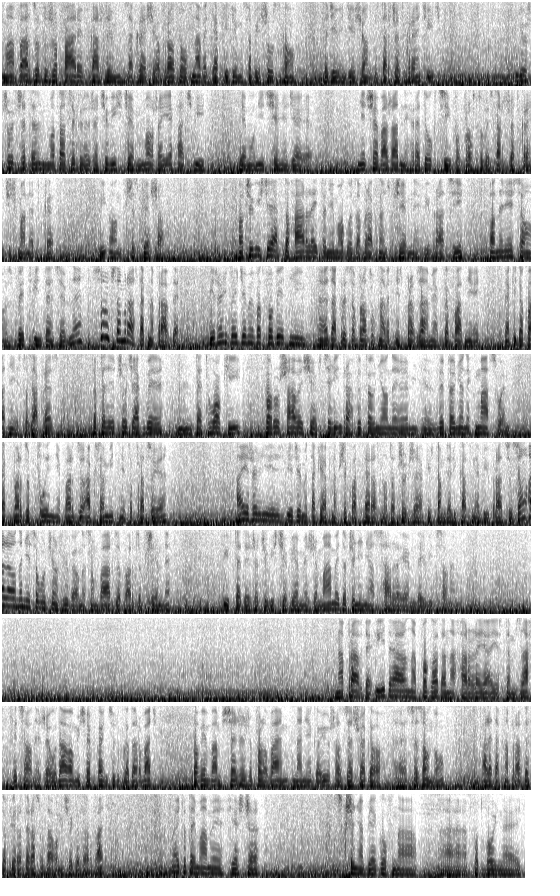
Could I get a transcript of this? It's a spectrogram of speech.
Ma bardzo dużo pary w każdym zakresie obrotów. Nawet jak jedziemy sobie szóstką do 90 wystarczy odkręcić. Już czuć, że ten motocykl rzeczywiście może jechać i jemu nic się nie dzieje. Nie trzeba żadnych redukcji, po prostu wystarczy odkręcić manetkę i on przyspiesza. Oczywiście jak to Harley to nie mogło zabraknąć przyjemnych wibracji. One nie są zbyt intensywne, są w sam raz tak naprawdę. Jeżeli wejdziemy w odpowiedni e, zakres obrotów, nawet nie sprawdzałem jak dokładnie, jaki dokładnie jest to zakres, to wtedy czuć jakby mm, te tłoki poruszały się w cylindrach wypełnionym, wypełnionych masłem. Tak bardzo płynnie, bardzo aksamitnie to pracuje. A jeżeli jedziemy takie jak na przykład teraz, no to czuć, że jakieś tam delikatne wibracje są, ale one nie są uciążliwe, one są bardzo, bardzo przyjemne i wtedy rzeczywiście wiemy, że mamy do czynienia z Harley'em Davidsonem. Naprawdę idealna pogoda na Harley'a. Jestem zachwycony, że udało mi się w końcu go dorwać. Powiem Wam szczerze, że polowałem na niego już od zeszłego e, sezonu, ale tak naprawdę dopiero teraz udało mi się go dorwać. No i tutaj mamy jeszcze skrzynia biegów na e, podwójnej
